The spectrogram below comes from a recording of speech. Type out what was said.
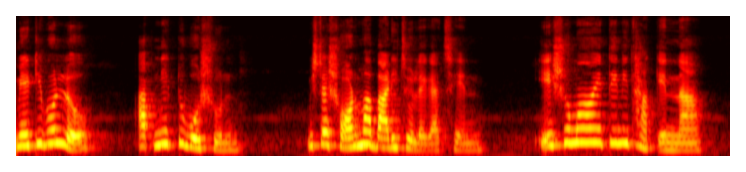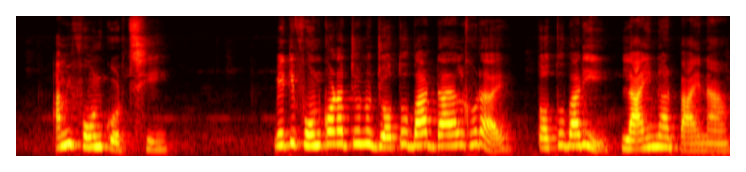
মেয়েটি বলল, আপনি একটু বসুন। মিস্টার শর্মা বাড়ি চলে গেছেন। এ সময় তিনি থাকেন না। আমি ফোন করছি। মেয়েটি ফোন করার জন্য যতবার ডায়াল ঘোরায়, ততবারই লাইন আর পায় না।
